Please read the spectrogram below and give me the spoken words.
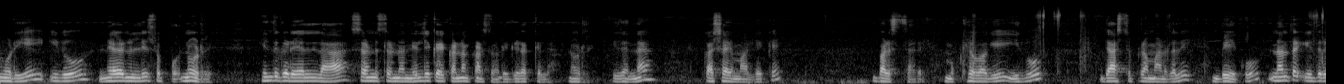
ನೋಡಿ, ಇದು ನೆರಳಲ್ಲಿ ಸೊಪ್ಪು. ನೋಡಿರಿ, ಹಿಂದ್ಗಡೆ ಎಲ್ಲ ಸಣ್ಣ ಸಣ್ಣ ನೆಲ್ಲಿಕಾಯಿ ಕಣ್ಣಂಗೆ ಕಾಣಿಸ್ತು ನೋಡಿ ಗಿಡಕ್ಕೆಲ್ಲ. ನೋಡಿರಿ, ಇದನ್ನು ಕಷಾಯ ಮಾಡಲಿಕ್ಕೆ ಬಳಸ್ತಾರೆ. ಮುಖ್ಯವಾಗಿ ಇದು ಜಾಸ್ತಿ ಪ್ರಮಾಣದಲ್ಲಿ ಬೇಕು. ನಂತರ ಇದರ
